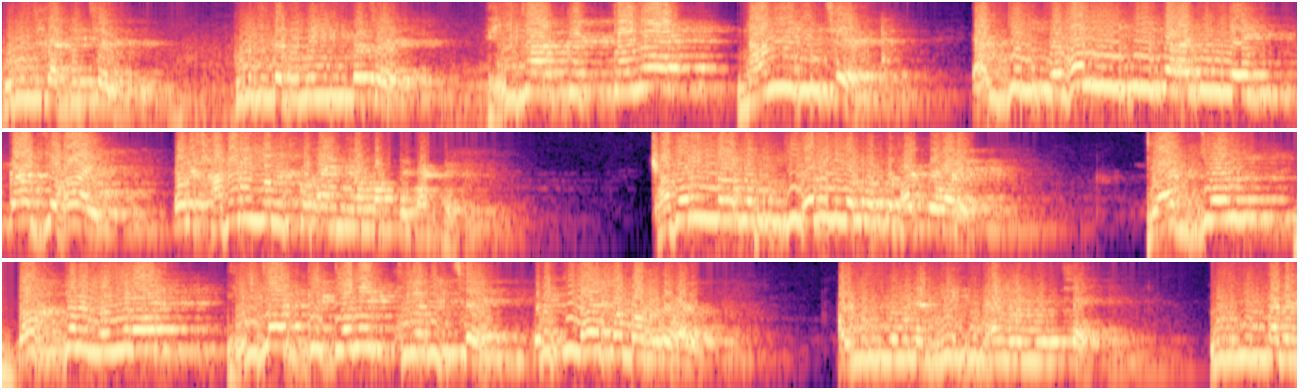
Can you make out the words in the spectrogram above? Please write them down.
পুরস্কার দিচ্ছেন। পুরস্কার দিতে কি করছে? হিজাবকে টেনে নামিয়ে দিচ্ছে। একজন প্রধানমন্ত্রীর দ্বারা যদি এই কার্য হয়, তাহলে সাধারণ মানুষ কোথায় নিরাপত্তা থাকবে? সাধারণ মানুষ কীভাবে নিরাপত্তা থাকতে পারে? যে একজন ডক্টর মহিলার হিজাবকে টেনে খুলে দিচ্ছে, এটা কীভাবে সম্ভব হতে পারে? আর মুসলিমরা নির্দ্বিধায় মেনে নিচ্ছে। মুসলিম তাদের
